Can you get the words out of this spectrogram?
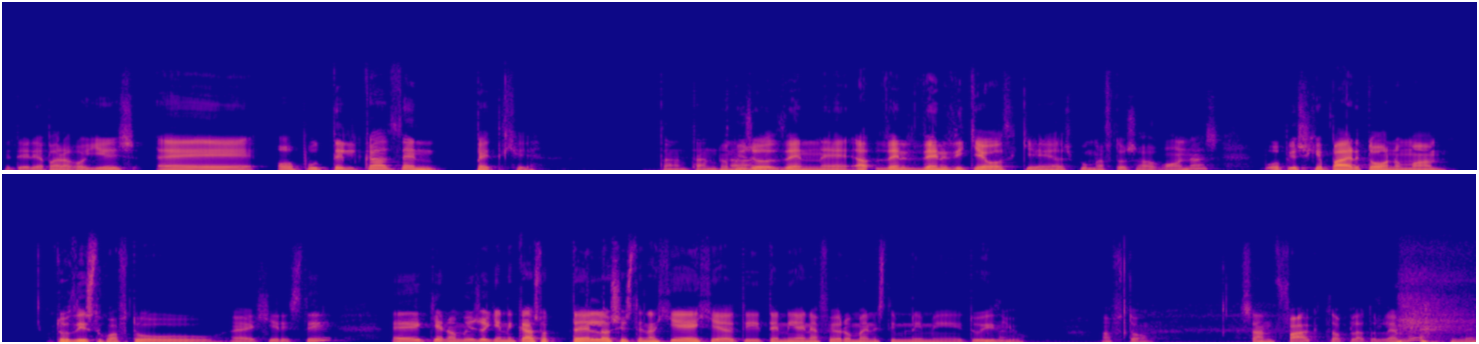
εταιρεία παραγωγής, ε, όπου τελικά δεν πέτυχε. Ταν, ταν, νομίζω δεν, ε, δεν, δεν δικαιώθηκε ας πούμε αυτός ο αγώνας, ο οποίος είχε πάρει το όνομα του δύστιχου αυτού ε, χειριστή ε, και νομίζω γενικά στο τέλος ή στην αρχή έχει ότι η ταινία είναι αφιερωμένη στη μνήμη του ναι. ίδιου. Αυτό. Σαν fact, απλά το λέμε. ναι.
